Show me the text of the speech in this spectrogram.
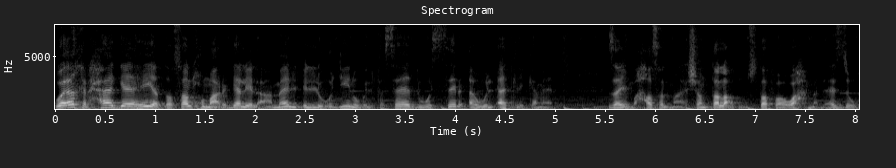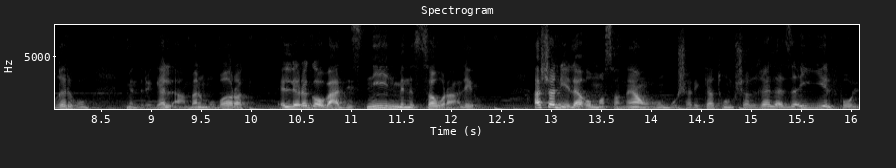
وآخر حاجة هي تصالحه مع رجال الأعمال اللي أدينوا بالفساد والسرقة والقتل كمان. زي ما حصل مع هشام طلعت مصطفى وأحمد عز وغيرهم من رجال أعمال مبارك اللي رجعوا بعد سنين من الثورة عليهم عشان يلاقوا مصانعهم وشركاتهم شغالة زي الفل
